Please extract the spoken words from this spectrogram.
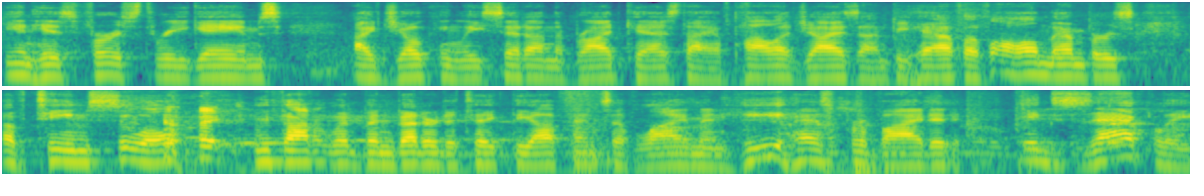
in his first three games. I jokingly said on the broadcast, I apologize on behalf of all members of Team Sewell who thought it would have been better to take the offensive lineman. He has provided exactly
